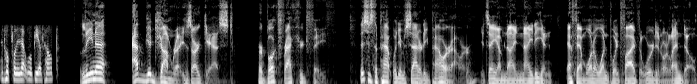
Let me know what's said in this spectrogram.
and hopefully that will be of help. Lena AbuJamra is our guest her book, Fractured Faith. This is the Pat Williams Saturday Power Hour. It's AM 990 and FM 101.5, The Word in Orlando.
